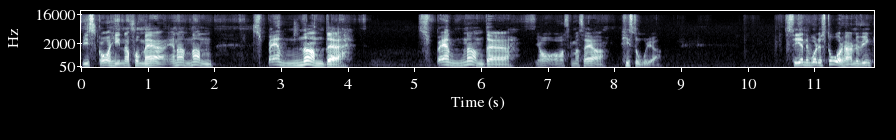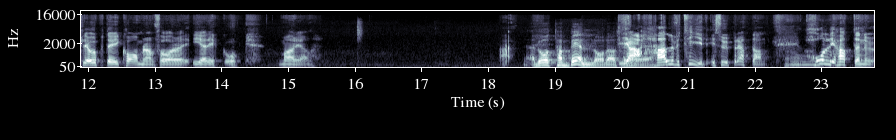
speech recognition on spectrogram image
Vi ska hinna få med en annan spännande, spännande ja, vad ska man säga, historia. Ser ni vad det står här? Nu vinklar jag upp det i kameran för Erik och Marian. Ja, du har tabeller där. Ja, halvtid i superettan. Mm. Håll i hatten nu.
